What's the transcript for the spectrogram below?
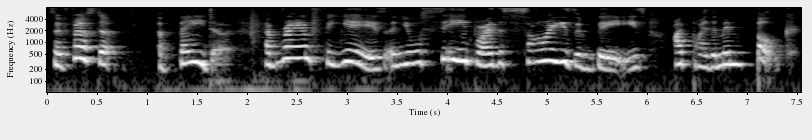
So first up, Aveda, around for years, and you will see by the size of these, I buy them in bulk.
